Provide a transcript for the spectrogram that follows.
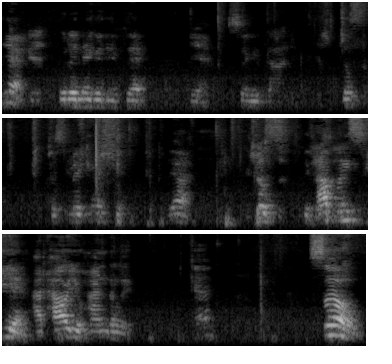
Yeah, put a negative there. Yeah, so you got it. Just, just making sure. Yeah, just it happens here at how you handle it. Okay. So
